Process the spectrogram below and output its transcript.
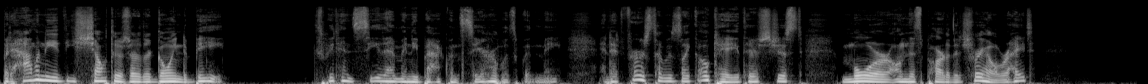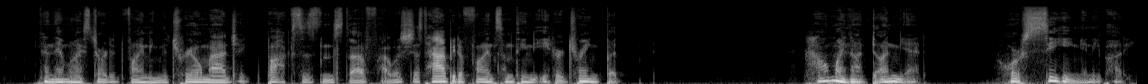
But how many of these shelters are there going to be? Because we didn't see that many back when Sarah was with me. And at first I was like, okay, there's just more on this part of the trail, right? And then when I started finding the trail magic boxes and stuff, I was just happy to find something to eat or drink, but how am I not done yet? Or seeing anybody?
